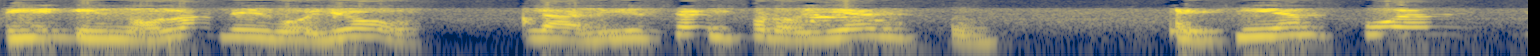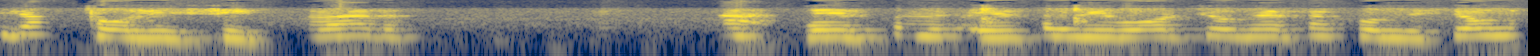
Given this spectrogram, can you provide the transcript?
y, no la digo yo, la dice el proyecto, que quién puede ir a solicitar ese, ese divorcio en esa condición,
